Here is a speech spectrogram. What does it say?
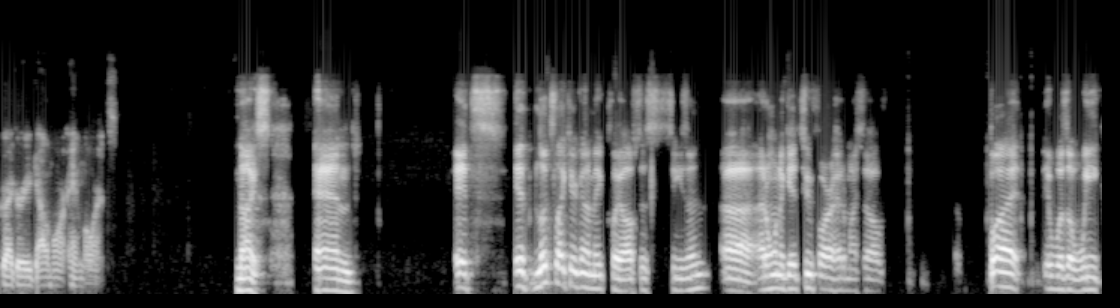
Gregory, Gallimore, and Lawrence. Nice. And it's it looks like you're going to make playoffs this season. Uh, I don't want to get too far ahead of myself, but it was a weak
